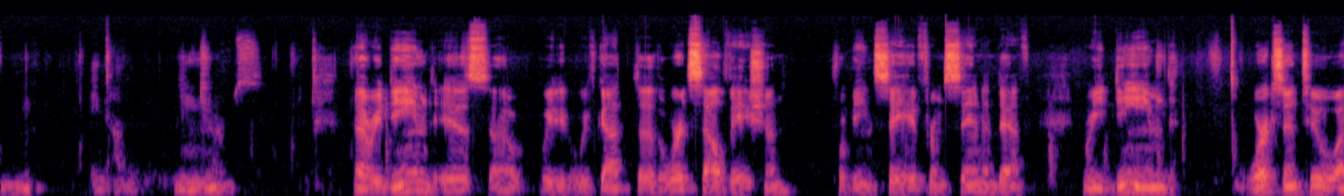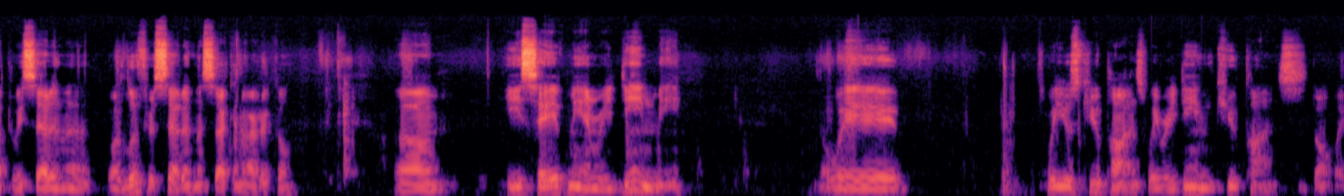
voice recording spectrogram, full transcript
Mhm. in other Mhm. terms? Uh, redeemed is uh, we we've got uh, the word salvation for being saved from sin and death. Redeemed works into what we said in the what Luther said in the second article. Um, he saved me and redeemed me. We we use coupons. We redeem coupons, don't we?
